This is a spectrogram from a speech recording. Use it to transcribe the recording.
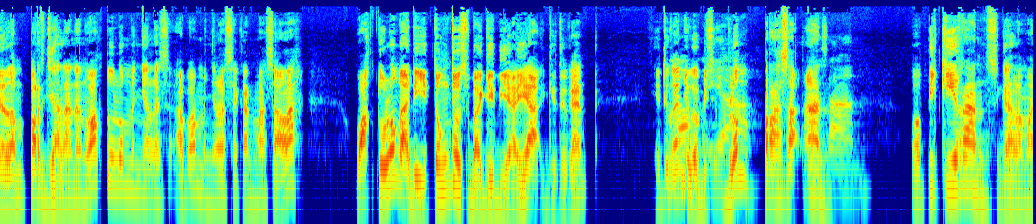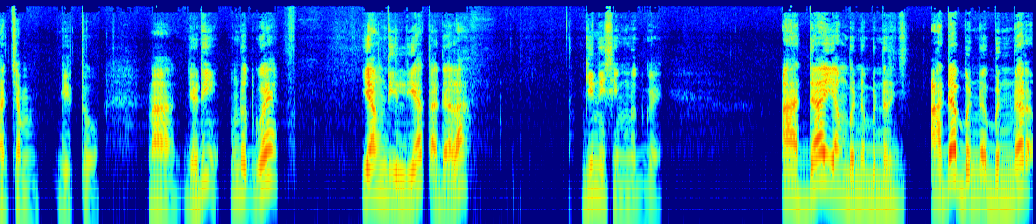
dalam perjalanan waktu lo menyeles apa menyelesaikan masalah waktu lo nggak dihitung tuh sebagai biaya gitu kan itu kan Belum, juga bisa iya. belum perasaan perasaan eh, pikiran segala macam gitu. Nah, jadi menurut gue yang dilihat adalah gini sih menurut gue. Ada yang bener-bener ada bener-bener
